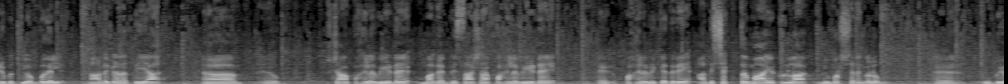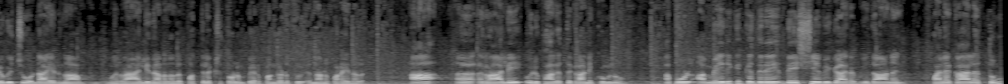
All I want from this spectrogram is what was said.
എഴുപത്തി ഒമ്പതിൽ നാട് കടത്തിയ ഷാ പഹ്ലവിയുടെ മകൻ റിസാ പഹ്ലവിയുടെ പഹ്ലവിക്കെതിരെ അതിശക്തമായിട്ടുള്ള വിമർശനങ്ങളും ഉപയോഗിച്ചുകൊണ്ടായിരുന്നു ആ റാലി നടന്നത്. പത്ത് ലക്ഷത്തോളം പേർ പങ്കെടുത്തു എന്നാണ് പറയുന്നത്. ആ റാലി ഒരു ഭാഗത്ത് കാണിക്കുന്നു. അപ്പോൾ അമേരിക്കക്കെതിരെ ദേശീയ വികാരം ഇതാണ് പല കാലത്തും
